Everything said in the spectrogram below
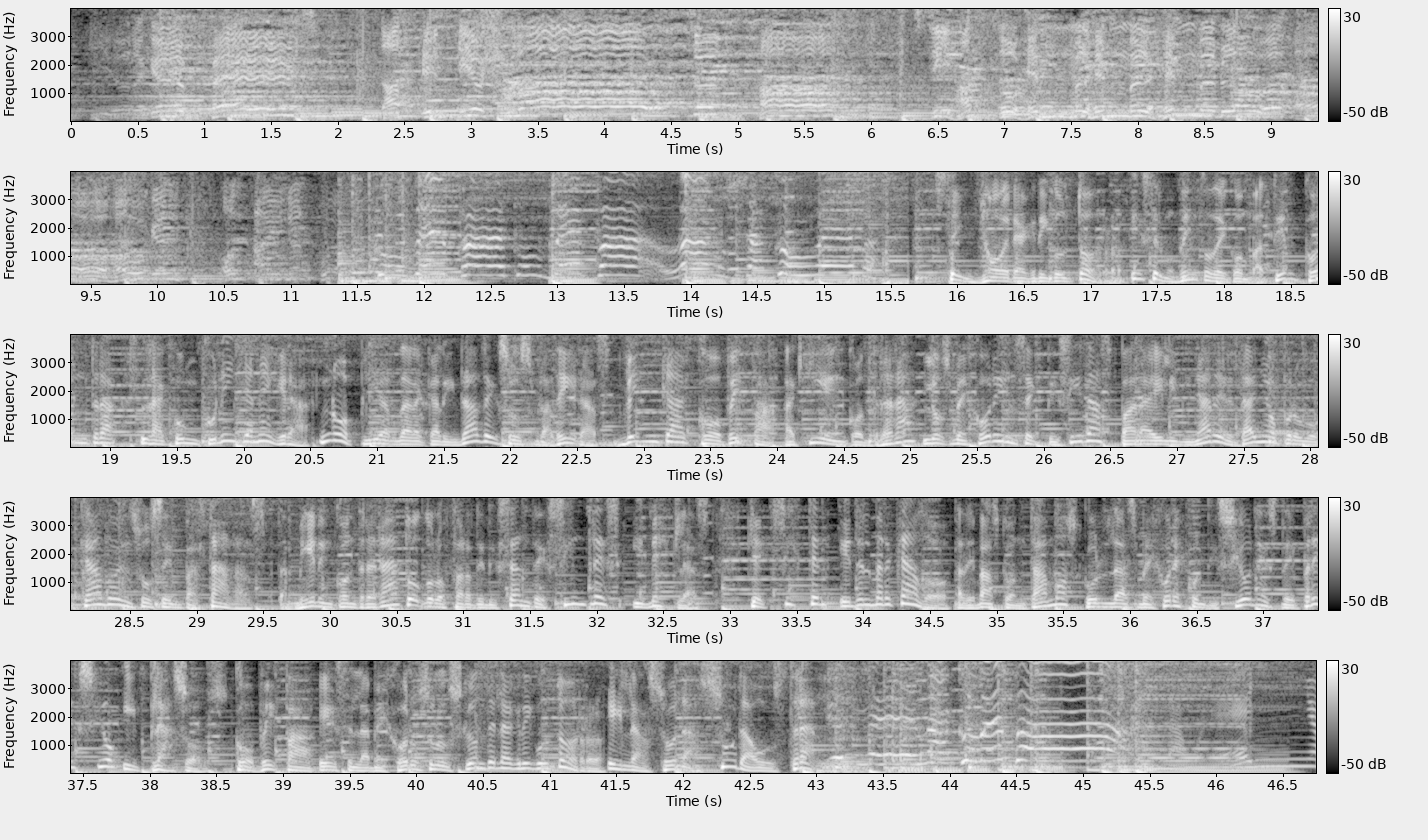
Agricultor, es el momento de combatir contra la cuncunilla negra. No pierda la calidad de sus praderas. Venga a Covepa. Aquí encontrará los mejores insecticidas para eliminar el daño provocado en sus empastadas. También encontrará todos los fertilizantes simples y mezclas que existen en el mercado. Además, contamos con las mejores condiciones de precio y plazos. Covepa es la mejor solución del agricultor en la zona sur austral.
